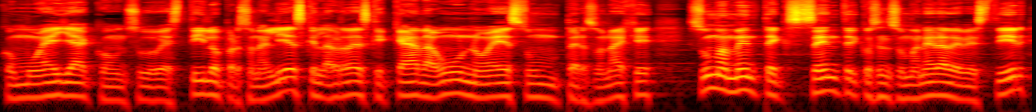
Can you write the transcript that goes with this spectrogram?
como ella con su estilo personal. Y es que la verdad es que cada uno es un personaje sumamente excéntricos en su manera de vestir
